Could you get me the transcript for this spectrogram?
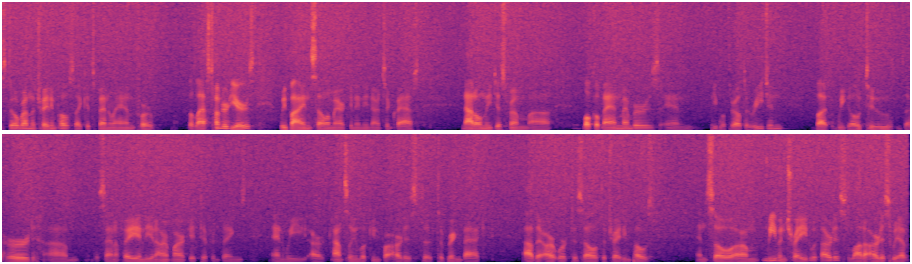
still run the trading post like it's been ran for the last hundred years. We buy and sell American Indian arts and crafts, not only just from uh, local band members and people throughout the region, but we go to the Heard, um, the Santa Fe Indian Art Market, different things, and we are constantly looking for artists to, to bring back uh, their artwork to sell at the trading post. And so um, we even trade with artists. A lot of artists we have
